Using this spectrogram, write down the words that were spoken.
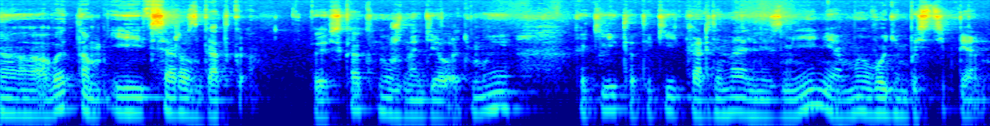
А, в этом и вся разгадка. То есть как нужно делать. Мы какие-то такие кардинальные изменения мы вводим постепенно.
